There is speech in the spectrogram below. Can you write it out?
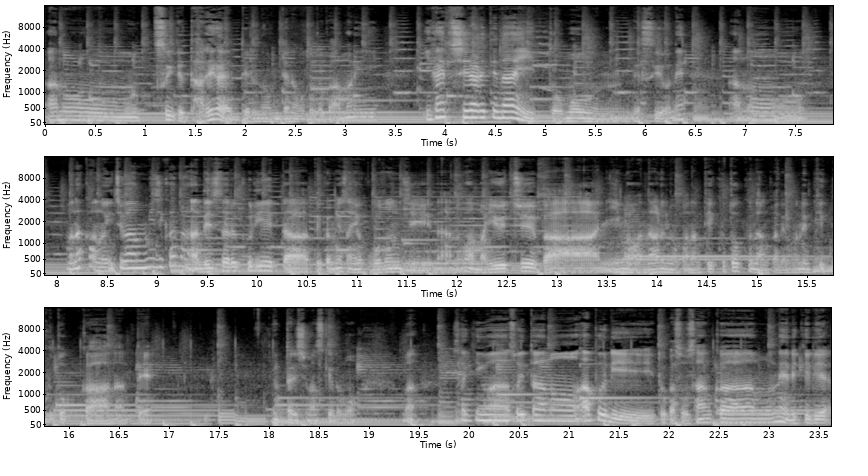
あのついて誰がやってるのみたいなこととかあまり意外と知られてないと思うんですよね。あのまあ、なんかあの一番身近なデジタルクリエイターというか皆さんよくご存知なのは、まあ、YouTuber に今はなるのかな TikTok なんかでもね TikToker なんてったりしますけども、まあ、最近はそういったあのアプリとかそう参加もねできる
